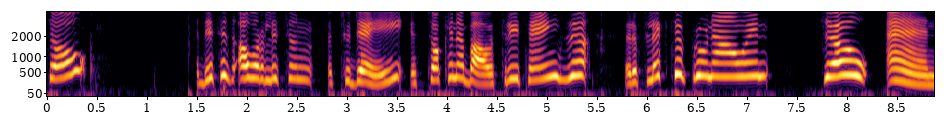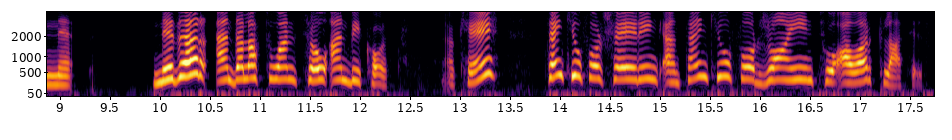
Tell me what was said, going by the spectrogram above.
So this is our lesson today. It's talking about three things, reflective pronoun, so and, neither, and the last one, so and because. Okay? Thank you for sharing and thank you for joining to our classes.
